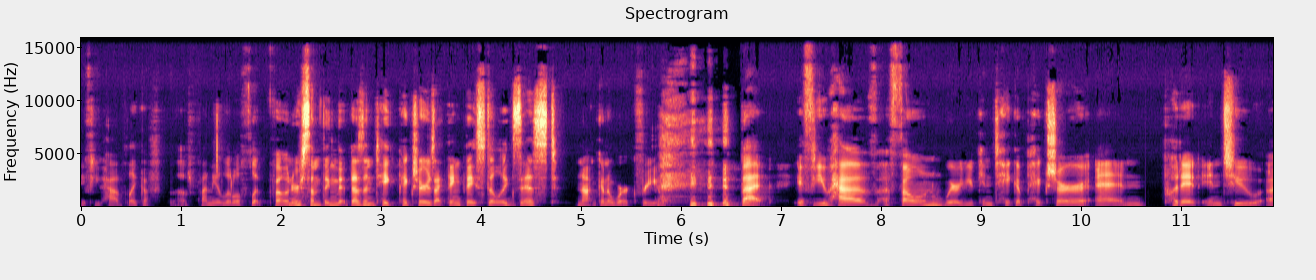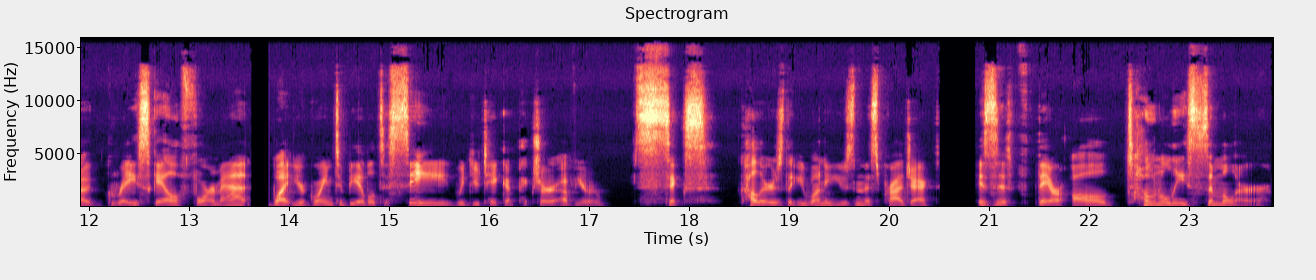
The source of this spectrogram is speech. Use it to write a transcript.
if you have like a, a, funny little flip phone or something that doesn't take pictures, I think they still exist. Not going to work for you. but if you have a phone where you can take a picture and put it into a grayscale format, what you're going to be able to see when you take a picture of your six colors that you want to use in this project is if they are all tonally similar.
